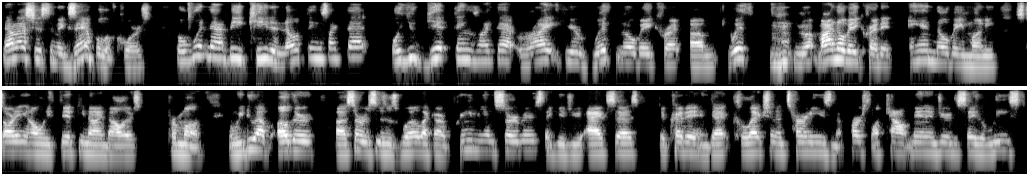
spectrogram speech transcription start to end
Now that's just an example, of course, but wouldn't that be key to know things like that? Well, you get things like that right here with Novae Credit, um, with my Novae Credit and Novae Money, starting at only $59 per month. And we do have other uh, services as well, like our premium service that gives you access to credit and debt collection attorneys and a personal account manager, to say the least.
